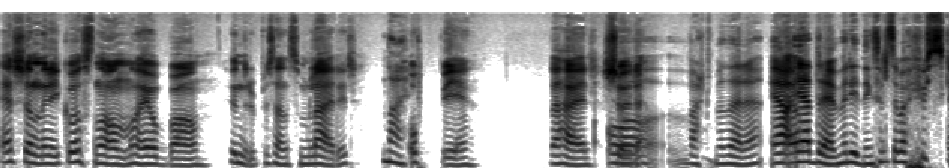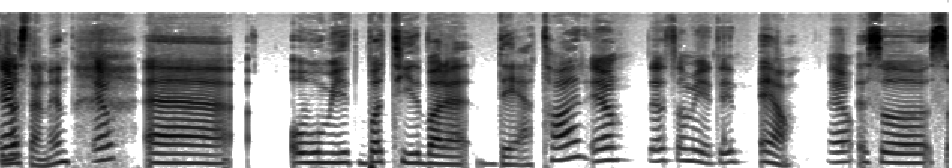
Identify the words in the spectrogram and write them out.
jeg skjønner ikke åssen han har jobba 100% som lærer Nei. oppi det her kjøret. Og vært med dere. Ja, Ja. jeg drev med ridning selv, så jeg bare husker Ja. søsteren din. Ja. Eh, og hvor mye tid bare det tar. ja, det tar mye tid. Ja. Ja. Så, så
